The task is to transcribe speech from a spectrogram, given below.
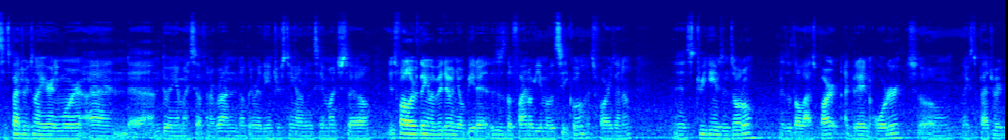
since Patrick's not here anymore, and uh, I'm doing it myself in a run, nothing really interesting. I don't really say much. So just follow everything in the video, and you'll beat it. This is the final game of the sequel, as far as I know. It's three games in total. This is the last part. I did it in order, so thanks to Patrick.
